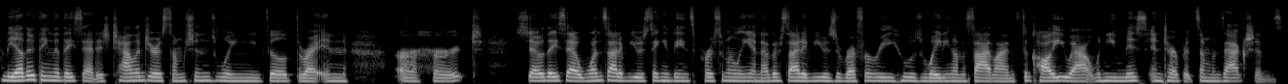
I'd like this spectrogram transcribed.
The other thing that they said is challenge your assumptions when you feel threatened or hurt. So they said one side of you is taking things personally, another side of you is a referee who's waiting on the sidelines to call you out when you misinterpret someone's actions.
